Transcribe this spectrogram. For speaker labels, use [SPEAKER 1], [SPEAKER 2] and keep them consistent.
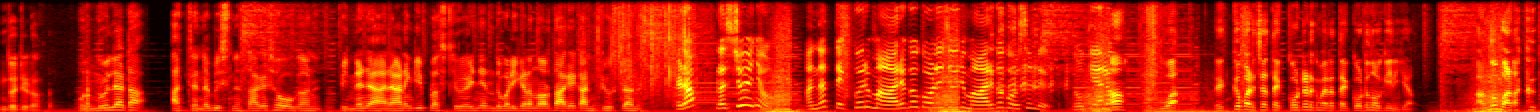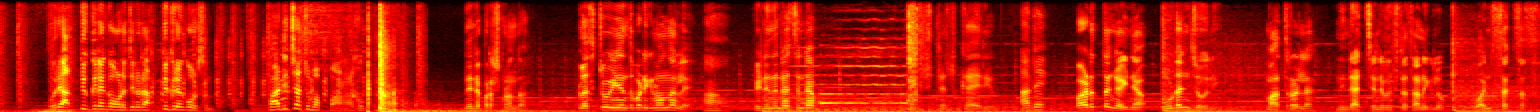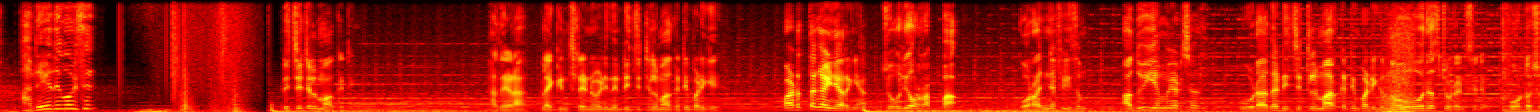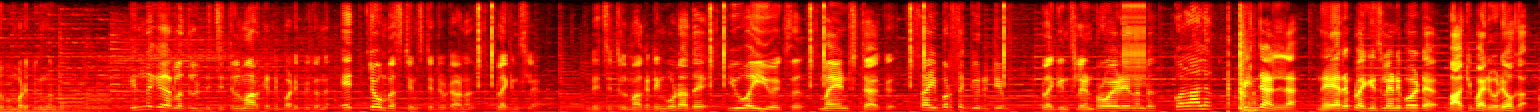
[SPEAKER 1] എന്തു പറ്റിയടാ
[SPEAKER 2] ഒന്നുമില്ലേട്ടാ. അച്ഛന്റെ ബിസിനസ് ആകെ ഷോകാണ് പിന്നെ ഞാനാണെങ്കിൽ പ്ലസ് ടു കഴിഞ്ഞ് എന്ത് പഠിക്കണം എന്ന് ഓർത്ത് ആകെ കൺഫ്യൂസ്ഡ് ആണ്.
[SPEAKER 3] എടാ പ്ലസ് ടു കഴിഞ്ഞോ? അന്നാ തെക്കൊരു മാരക കോളേജ് ഒരു മാരക കോഴ്സ് ഉണ്ട്. നോക്കിയാലോ?
[SPEAKER 4] തെക്ക് പഠിച്ച തെക്കോട്ട് എടുക്കും വരെ തെക്കോട്ട് നോക്കിയിരിക്കാം. അങ്ങ് വടക്ക്. ഒരു അത്യുഗ്രം കോളേജിൽ ഒരു അത്യുഗ്രം കോഴ്സ് ഉണ്ട്. പഠിച്ച ചുമ പറകും
[SPEAKER 1] നിന്റെ പ്രശ്നം എന്താ? പ്ലസ് ടു കഴിഞ്ഞ് എന്ത് പഠിക്കണമെന്നല്ലേ?
[SPEAKER 2] ആ.
[SPEAKER 1] പിന്നെ നിന്റെ അച്ഛന്റെ ബിസിനസ് കാര്യം.
[SPEAKER 2] അതെ.
[SPEAKER 1] പഠിത്തം കഴിഞ്ഞ ഉടൻ ജോലി. മാത്രമല്ല നിന്റെ അച്ഛന്റെ ബിസിനസ് ആണെങ്കിലും വൻ സക്സസ്
[SPEAKER 2] അതേത് കോഴ്സ്
[SPEAKER 1] ഡിജിറ്റൽ മാർക്കറ്റിംഗ് അതേടാ പ്ലഗിൻസിന് വഴി നീ ഡിജിറ്റൽ മാർക്കറ്റിംഗ് പഠിക്കേ. പഠിത്തം കഴിഞ്ഞിറങ്ങിയ. ജോലി ഉറപ്പാ. കുറഞ്ഞ ഫീസും അതും ഇ എം ഐ അടിച്ചാൽ മതി. കൂടാതെ ഡിജിറ്റൽ മാർക്കറ്റിംഗ് പഠിക്കുന്ന ഓരോ സ്റ്റുഡൻസിനും ഫോട്ടോഷോപ്പും പഠിപ്പിക്കുന്നുണ്ട്. ഇന്ന് കേരളത്തിൽ ഡിജിറ്റൽ മാർക്കറ്റിംഗ് പഠിപ്പിക്കുന്ന ഏറ്റവും ബെസ്റ്റ് ഇൻസ്റ്റിറ്റ്യൂട്ട് ആണ് പ്ലഗിൻസ് ലേൺ ഡിജിറ്റൽ മാർക്കറ്റിംഗ് കൂടാതെ U I U X mind stack cyber സെക്യൂരിറ്റിയും plugins line provide ചെയ്യുന്നുണ്ട്.
[SPEAKER 2] കൊള്ളാലോ.
[SPEAKER 1] പിന്നെ അല്ല നേരെ പ്ലഗിൻസ് ലേണിൽ പോയിട്ട് ബാക്കി പരിപാടി നോക്കാം.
